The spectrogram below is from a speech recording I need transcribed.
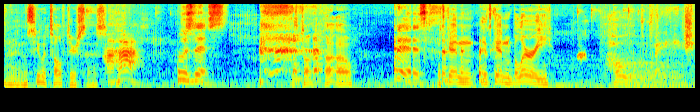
All right. Let's see what Tolfdir says. Aha. Who's this? uh oh. It is. It's getting it's getting blurry. Hold, mage.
